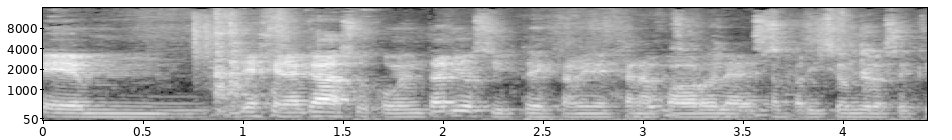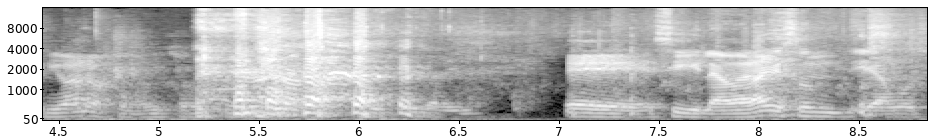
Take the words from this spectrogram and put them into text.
Em, dejen acá sus comentarios si ustedes también están a favor de la desaparición de los escribanos, como dijo. Eh, sí, la verdad que son, digamos,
